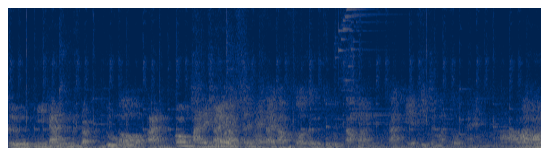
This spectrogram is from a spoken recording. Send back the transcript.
คือมีการเหมือนแบบดูอ๋อผ่านกล้องผ่านอะไรอย่างใช่เงี้ยครับใช่ไหมใช่ครับ ก็คือทุกๆสามวันทางเอที่จะมาตรวจให้ อ๋อก็คือ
